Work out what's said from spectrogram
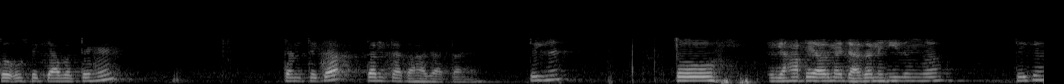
तो उसे क्या बोलते हैं? तंत्रिका तंत्र कहा जाता है। ठीक है? तो यहाँ पे और मैं ज़्यादा नहीं लूँगा। ठीक है?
